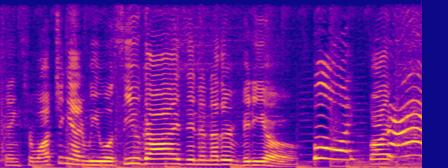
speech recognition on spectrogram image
Thanks for watching and we will see you guys in another video. Bye. Bye.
